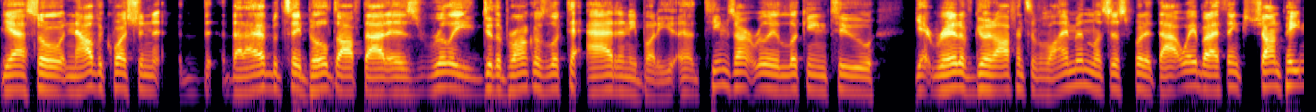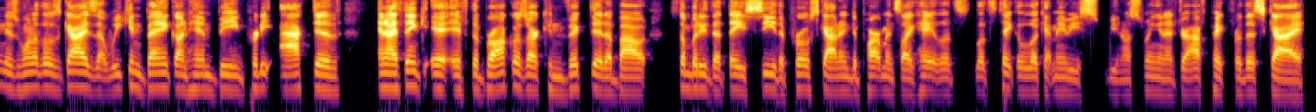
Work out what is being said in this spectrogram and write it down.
Yeah. So now the question th- that I would say build off that is really do the Broncos look to add anybody? Uh, teams aren't really looking to get rid of good offensive linemen. Let's just put it that way. But I think Sean Payton is one of those guys that we can bank on him being pretty active and I think if the Broncos are convicted about somebody that they see, the pro scouting department's like, hey, let's let's take a look at maybe you know swinging a draft pick for this guy,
